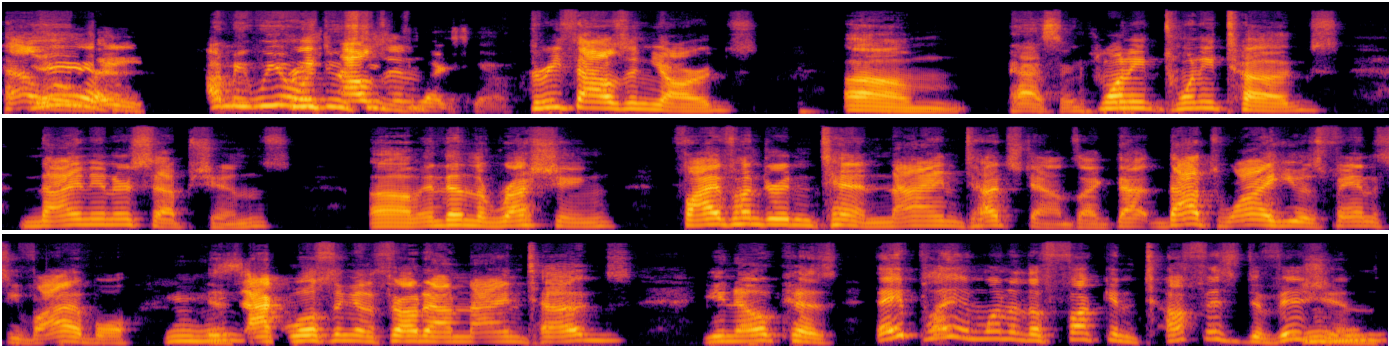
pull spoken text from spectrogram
hella Yeah. late I mean, we only do 3,000 super flex now. 3000 yards um Passing. 20, 20 tugs, nine interceptions, um, and then the rushing 510, nine touchdowns. Like that, that's why he was fantasy viable. Mhm. Is Zach Wilson going to throw down nine tugs? You know, because they play in one of the fucking toughest divisions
